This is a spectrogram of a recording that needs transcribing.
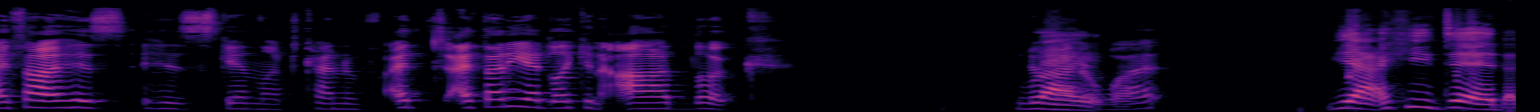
I thought his his skin looked kind of. I I thought he had like an odd look. No right. what. Yeah, he did.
